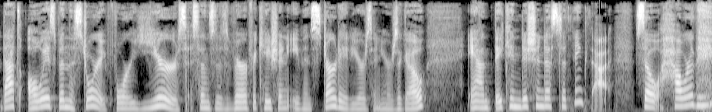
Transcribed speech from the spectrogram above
That's always been the story for years since this verification even started years and years ago. And they conditioned us to think that. So how are they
